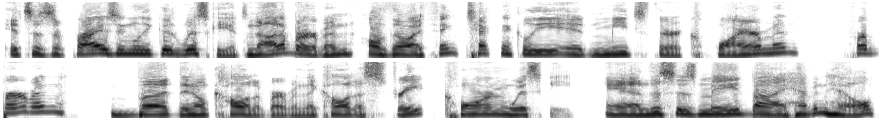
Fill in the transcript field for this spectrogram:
it's a surprisingly good whiskey. It's not a bourbon, although I think technically it meets the requirement for bourbon, but they don't call it a bourbon. They call it a straight corn whiskey. And this is made by Heaven Hill.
